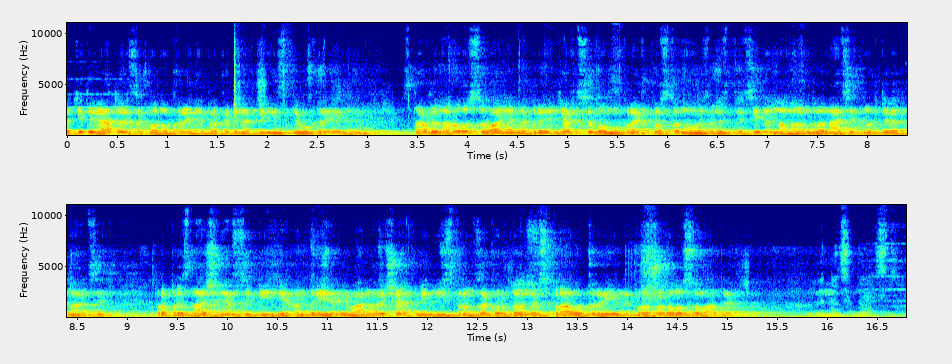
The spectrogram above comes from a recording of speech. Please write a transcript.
статті 9 Закону України про Кабінет міністрів України ставлю на голосування для прийняття в цілому проект постанови за реєстраційним номером 12019 про призначення Сибіги Андрія Івановича міністром закордонних справ України. Прошу голосувати. 12.20.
